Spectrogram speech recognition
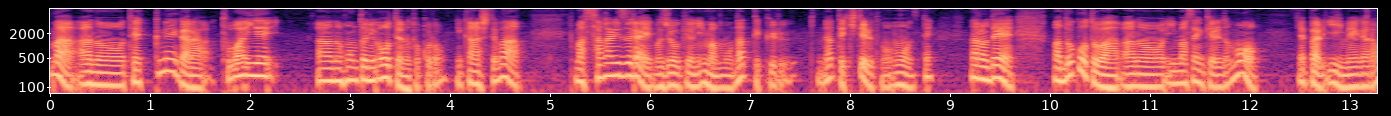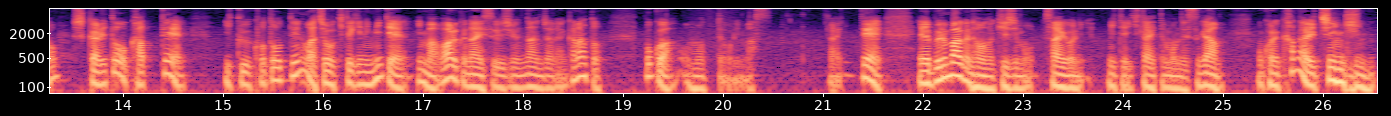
まあ、あの、テック銘柄とはいえ、あの、本当に大手のところに関しては、まあ、下がりづらい状況に今もうなってくる、なってきてると思うんですね。なので、まあ、どことは、あの、言いませんけれども、やっぱりいい銘柄をしっかりと買っていくことっていうのは長期的に見て、今悪くない水準なんじゃないかなと、僕は思っております。はい。で、えー、ブルームバーグの方の記事も最後に見ていきたいと思うんですが、これかなり賃金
